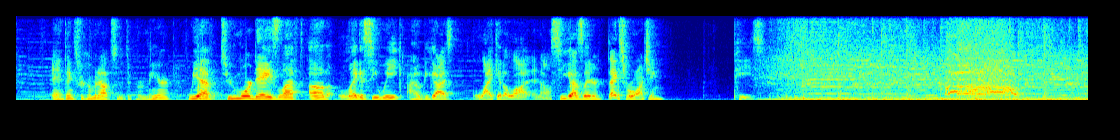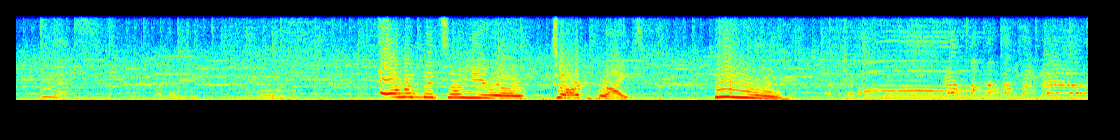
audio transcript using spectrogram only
And thanks for coming out to the premiere. We have two more days left of Legacy Week. I hope you guys like it a lot. And I'll see you guys later. Thanks for watching. Peace. Oh! Yes! Elemental Hero! Dark Bright! Boom! Oh!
